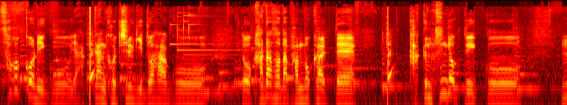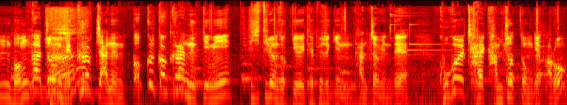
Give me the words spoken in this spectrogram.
서걱거리고 약간 거칠기도 하고 또 가다 서다 반복할 때 가끔 충격도 있고 음, 뭔가 좀 매끄럽지 않은 꺼끌꺼끌한 느낌이 DCT 변속기의 대표적인 단점인데 그걸 잘 감췄던 게 바로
